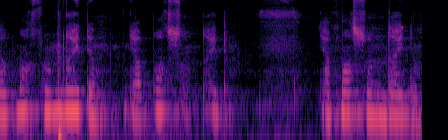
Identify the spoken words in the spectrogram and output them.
Yapmak zorundaydım. Yapmak zorundaydım. Yapmak zorundaydım.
